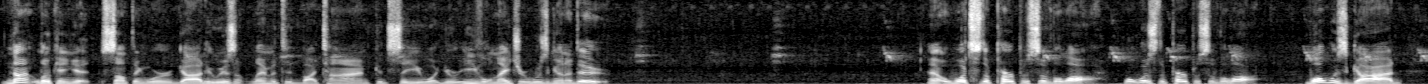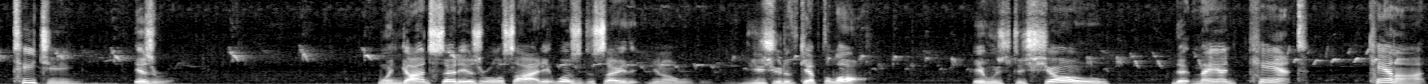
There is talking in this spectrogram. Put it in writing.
Not looking at something where God, who isn't limited by time, could see what your evil nature was going to do. Now, what's the purpose of the law? What was the purpose of the law? What was God teaching Israel? When God set Israel aside, it wasn't to say that, you know, you should have kept the law. It was to show that man can't, cannot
